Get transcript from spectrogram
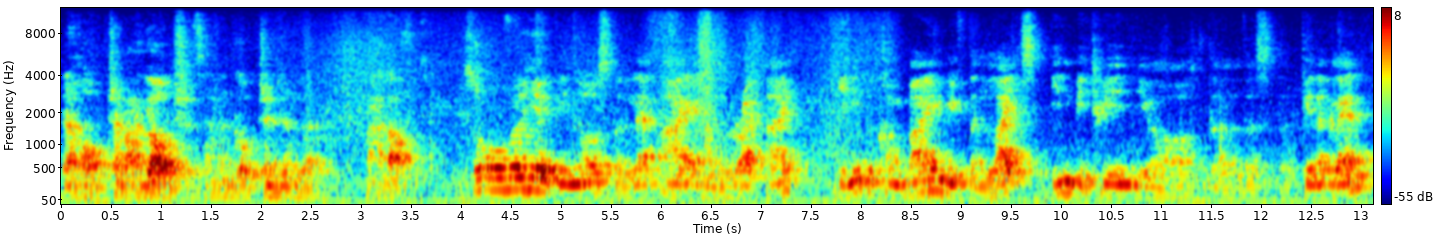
然后这把钥匙才能够真正的拿到。 So over here it denotes the left eye and the right eye. You need to combine with the lights in between your the, the, the pineal gland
